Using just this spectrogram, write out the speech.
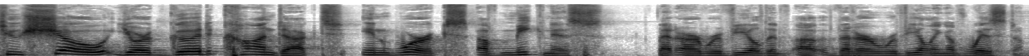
to show your good conduct in works of meekness that are revealed uh, that are revealing of wisdom?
